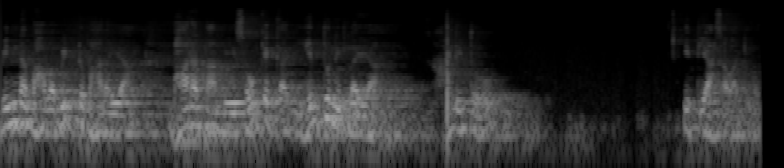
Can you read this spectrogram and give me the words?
ಭಿನ್ನ ಭಾವ ಬಿಟ್ಟು ಬಾರಯ್ಯ. ಭಾರತಾಂಬೆ ಸೌಖ್ಯಕ್ಕಾಗಿ ಎದ್ದು ನಿಲ್ಲಯ್ಯ. ಹಾಡಿತು ಇತಿಹಾಸವಾಗಿದೆ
